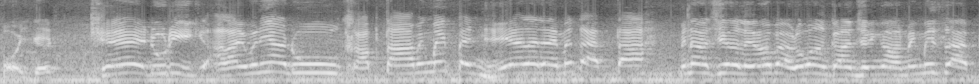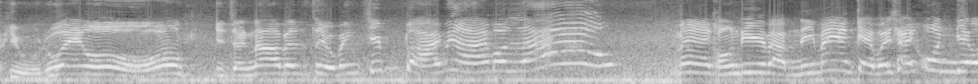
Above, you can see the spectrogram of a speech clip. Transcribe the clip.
โอ้ยเคดูดิอะไรวะเนี่ยดูขับตาแม่งไม่เป็นเฮียอะไรเลยไม่แสบตา ไม่น่าเชื่อเลยว่าแบบระหว่างการใช้งานแม่งไม่แสบผิวด้วยโอ้โหกิจจากหน้าเป็นสิวแม่งชิบหายไม่หายหมดแล้วแม่ของดีแบบนี้แม่ยังเก็บไว้ใช้คนเดียว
